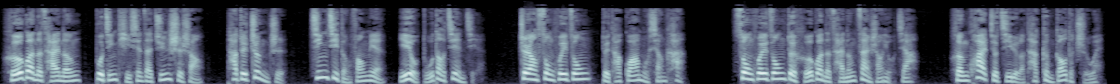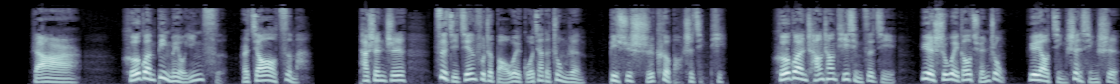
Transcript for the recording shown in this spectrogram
何冠的才能不仅体现在军事上，他对政治、经济等方面也有独到见解，这让宋徽宗对他刮目相看。宋徽宗对何冠的才能赞赏有加，很快就给予了他更高的职位。然而，何冠并没有因此而骄傲自满，他深知自己肩负着保卫国家的重任，必须时刻保持警惕。何冠常常提醒自己，越是位高权重，越要谨慎行事，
